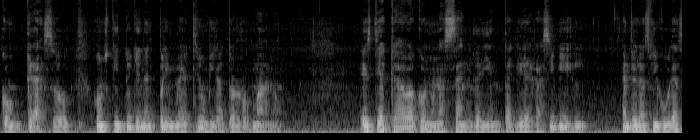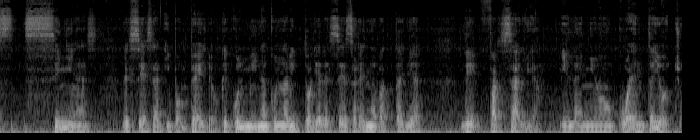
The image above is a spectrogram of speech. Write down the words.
con Craso constituyen el primer triunvirato romano. Este acaba con una sangrienta guerra civil entre las figuras señas de César y Pompeyo, que culmina con la victoria de César en la batalla de Farsalia el año 48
